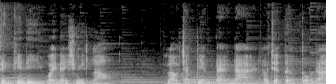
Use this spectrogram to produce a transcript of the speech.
สิ่งที่ดีไว้ในชีวิตเรา เราจะเปลี่ยนแปลงได้ เราจะเติบโตได้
